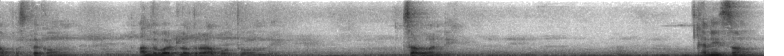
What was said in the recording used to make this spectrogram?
ఆ పుస్తకం అందుబాటులోకి రాబోతూ ఉంది. చదవండి. కనీసం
